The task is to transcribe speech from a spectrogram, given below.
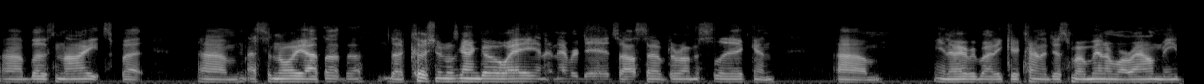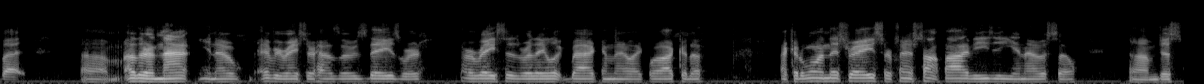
uh, both nights, but um, at Senoia, I thought the the cushion was going to go away, and it never did. So I up to run the slick, and um, you know everybody could kind of just momentum around me. But um, other than that, you know, every racer has those days where or races where they look back and they're like, well, I could have I could have won this race or finished top five easy, you know. So um, just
